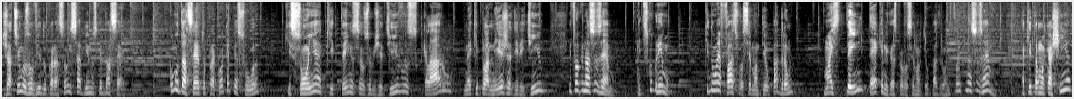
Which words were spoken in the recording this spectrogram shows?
já tínhamos ouvido o coração e sabíamos que dar certo. Como dá certo para qualquer pessoa que sonha, que tem os seus objetivos, claro, né, que planeja direitinho, e foi o que nós fizemos. E descobrimos que não é fácil você manter o padrão, mas tem técnicas para você manter o padrão. E foi o que nós fizemos. Aqui está uma caixinha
